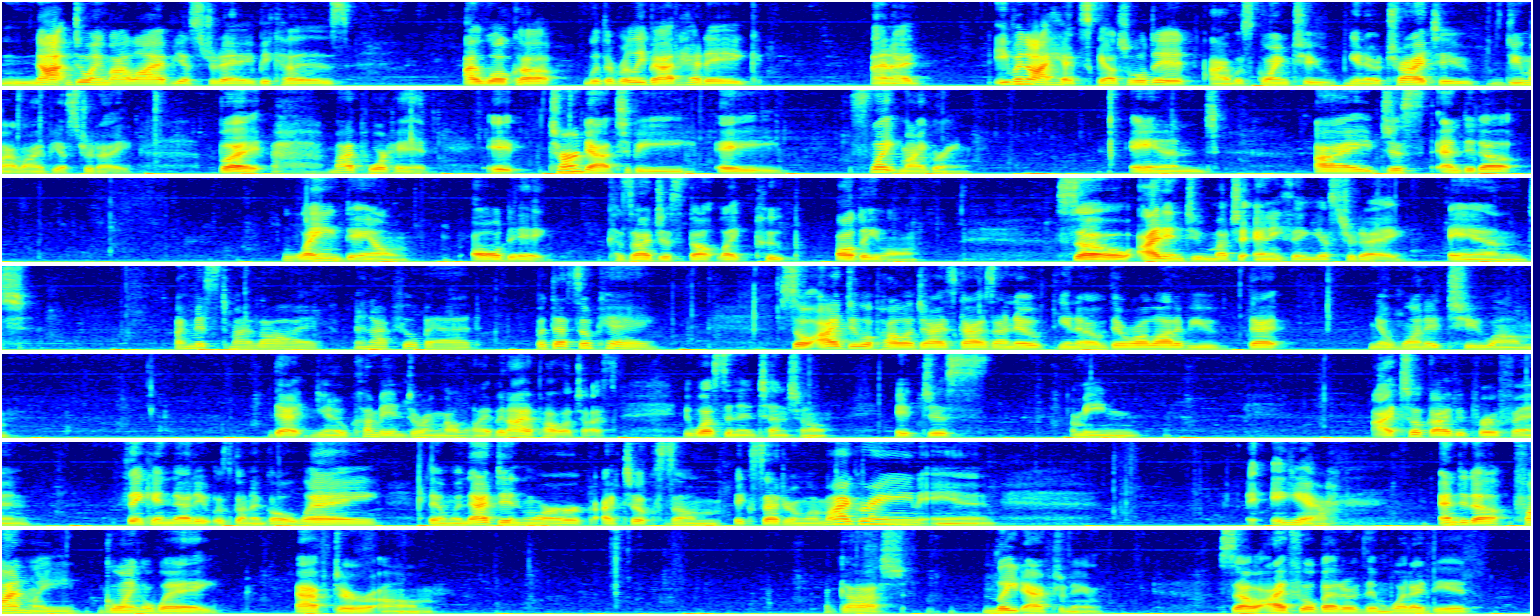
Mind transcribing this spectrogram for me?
not doing my live yesterday because I woke up with a really bad headache and I even though I had scheduled it, I was going to, you know, try to do my live yesterday. But my poor head, it turned out to be a slight migraine. And I just ended up laying down all day because I just felt like poop all day long. So I didn't do much of anything yesterday, and I missed my live, and I feel bad, but that's okay. So I do apologize, guys. I know you know there were a lot of you that you know wanted to um that you know come in during my live, and I apologize. It wasn't intentional. It just, I mean, I took ibuprofen thinking that it was going to go away. Then when that didn't work, I took some Excedrin with migraine and yeah, ended up finally going away after um gosh, late afternoon. So I feel better than what I did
